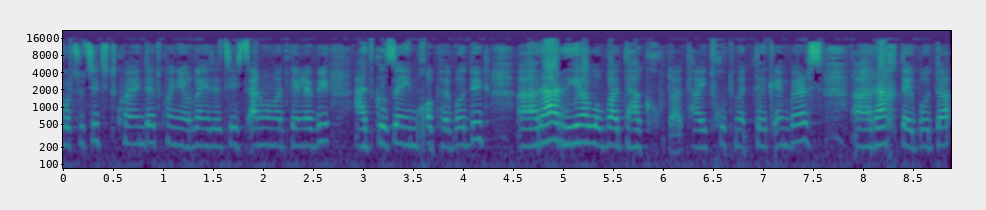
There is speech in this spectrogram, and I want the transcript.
როგორც ვიცით თქვენ და თქვენი ორგანიზაციის წარმომადგენლები ადგილზე იმყოფებოდით რა რეალობა დაგხვდათ აი 15 დეკემბერს რა ხდებოდა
